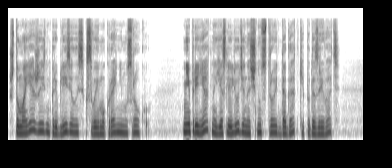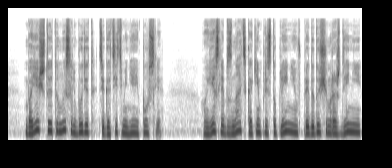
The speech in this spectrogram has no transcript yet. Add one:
что моя жизнь приблизилась к своему крайнему сроку. Неприятно, если люди начнут строить догадки, подозревать. Боюсь, что эта мысль будет тяготить меня и после. О, если б знать, каким преступлением в предыдущем рождении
